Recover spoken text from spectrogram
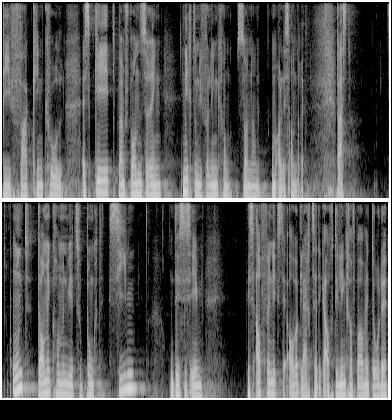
be fucking cool. Es geht beim Sponsoring nicht um die Verlinkung, sondern um alles andere. Passt. Und damit kommen wir zu Punkt 7. Und das ist eben das aufwendigste, aber gleichzeitig auch die Linkaufbaumethode,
